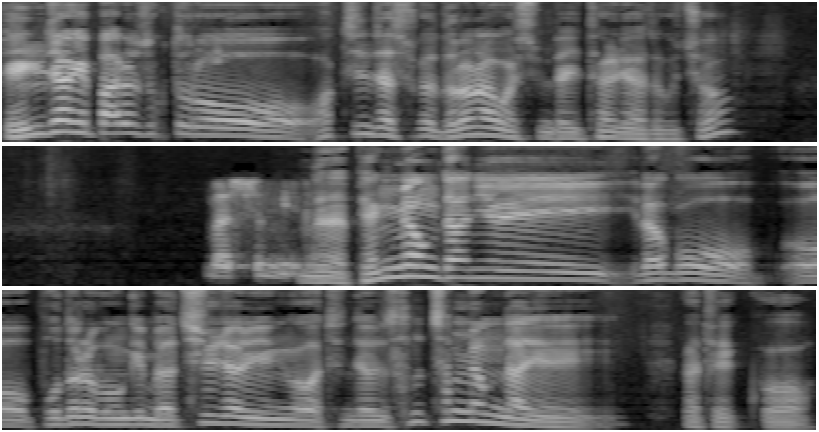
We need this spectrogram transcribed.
굉장히 빠른 속도로 확진자 수가 늘어나고 있습니다. 이탈리아도 그렇죠? 맞습니다. 네, 100명 단위라고 어, 보도를 본 게 며칠 전인 것 같은데 3,000명 단위가 됐고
